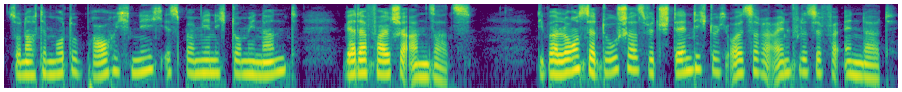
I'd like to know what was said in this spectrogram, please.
so nach dem Motto brauche ich nicht, ist bei mir nicht dominant, wäre der falsche Ansatz. Die Balance der Doshas wird ständig durch äußere Einflüsse verändert.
